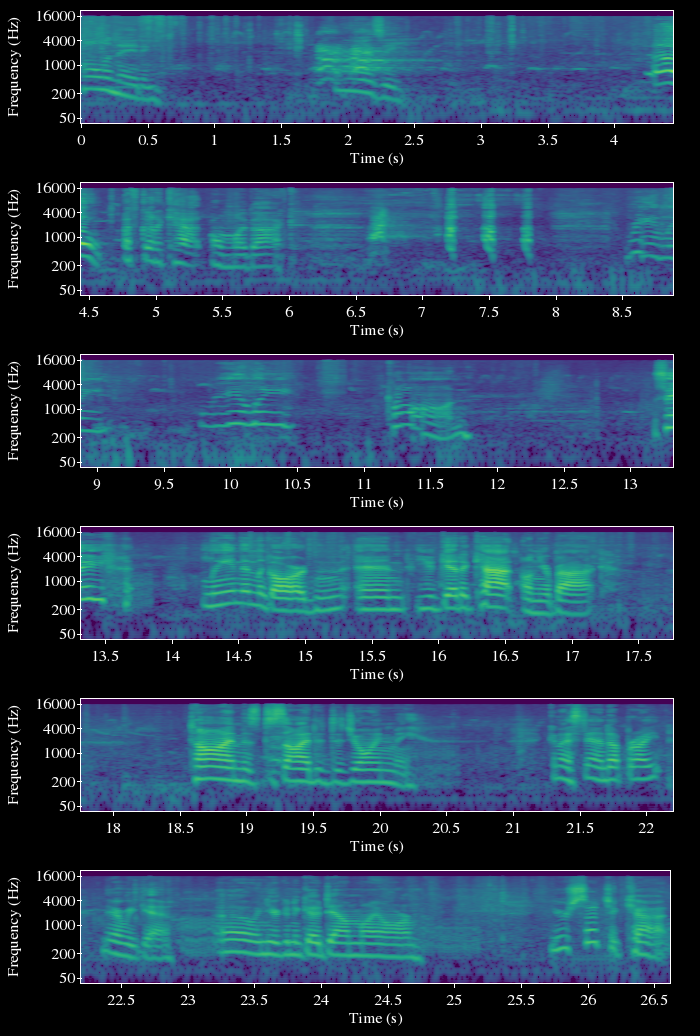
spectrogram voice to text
pollinating. Where is he? Oh, I've got a cat on my back. really? Really? Come on. See, lean in the garden and you get a cat on your back. Time has decided to join me. Can I stand upright? There we go. Oh, and you're gonna go down my arm. You're such a cat.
